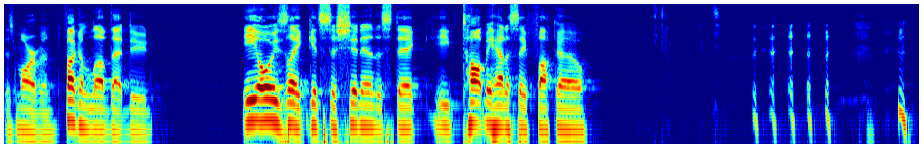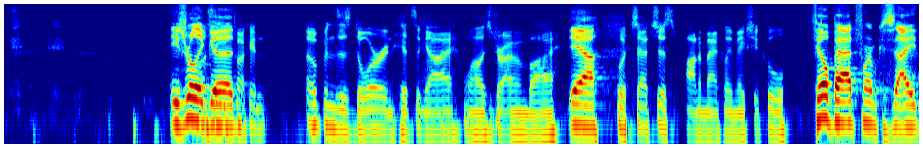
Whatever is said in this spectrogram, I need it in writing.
as Marvin. Fucking love that dude. He always like gets the shit in the stick. He taught me how to say fucko. He's really Plus, he good. fucking opens his door and hits a guy while he's driving by, Yeah, which that just automatically makes you cool. feel bad for him because I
